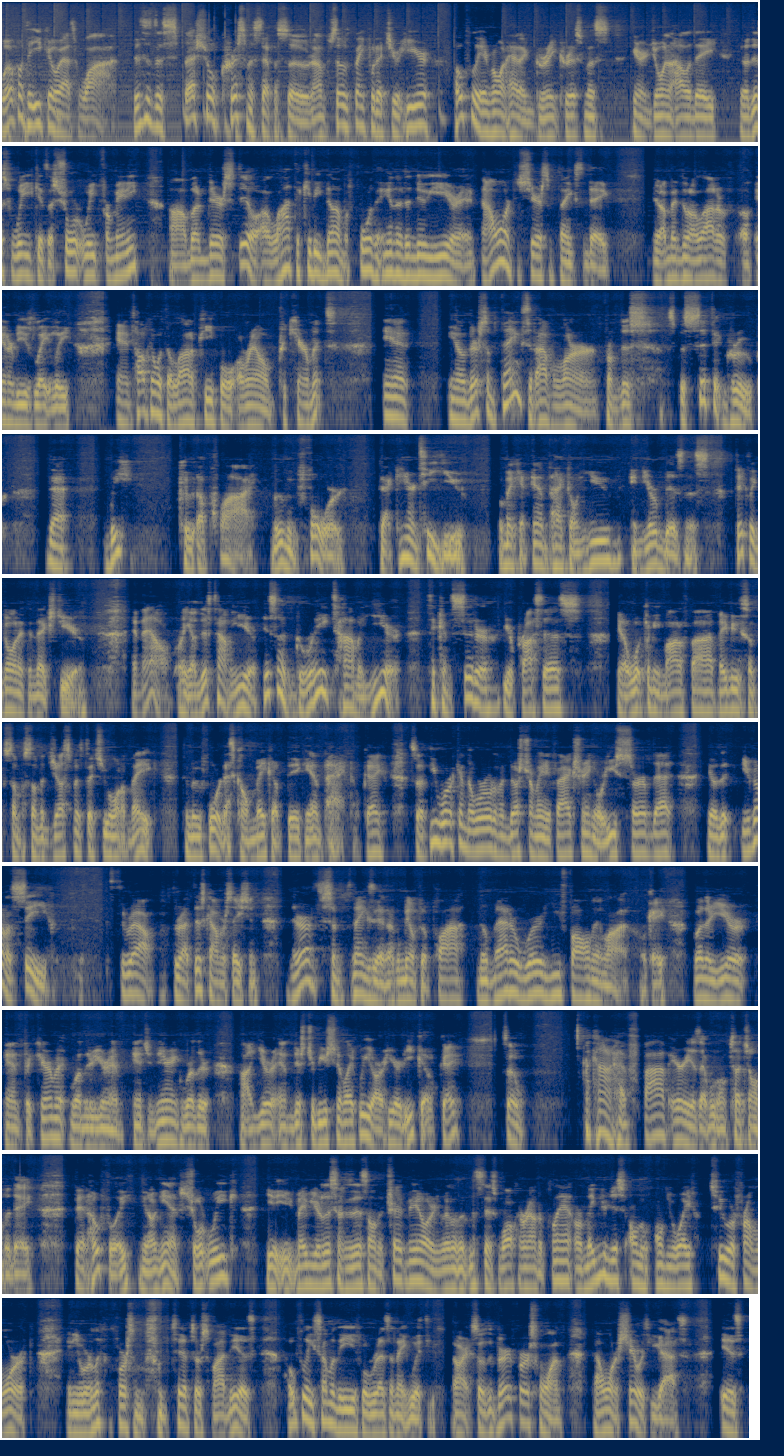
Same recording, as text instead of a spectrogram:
Welcome to EECO Ask Why. This is a special Christmas episode. I'm so thankful that you're here. Hopefully, everyone had a great Christmas. You're enjoying the holiday. You know, this week is a short week for many, uh, but there's still a lot that can be done before the end of the new year. And I wanted to share some things today. You know, I've been doing a lot of, of interviews lately and talking with a lot of people around procurement. And, you know, there's some things that I've learned from this specific group that we could apply moving forward that guarantee you will make an impact on you and your business, particularly going into next year. And now, you know, this time of year, it's a great time of year to consider your process. You know, what can be modified, maybe some some some adjustments that you want to make to move forward. That's to make a big impact. Okay, so if you work in the world of industrial manufacturing or you serve that, you know, that you're going to see throughout throughout this conversation, there are some things that are going to be able to apply no matter where you fall in line. Okay, whether you're in procurement, whether you're in engineering, whether uh, you're in distribution, like we are here at EECO. Okay, so I kind of have five areas that we're going to touch on today that hopefully, you know, again, short week, you, you, maybe you're listening to this on the treadmill or you're listening to this walking around the plant, or maybe you're just on, on your way to or from work and you were looking for some, some tips or some ideas. Hopefully some of these will resonate with you. All right. So the very first one that I want to share with you guys is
